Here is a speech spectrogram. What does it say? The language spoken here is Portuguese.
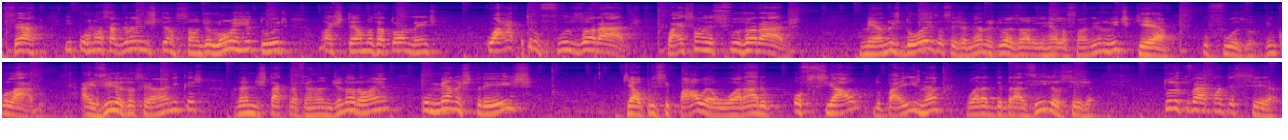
tá certo? E por nossa grande extensão de longitude, nós temos atualmente quatro fusos horários. Quais são esses fusos horários? Menos dois, ou seja, menos duas horas em relação a Greenwich, que é o fuso vinculado às ilhas oceânicas, grande destaque para Fernando de Noronha. O menos três, que é o principal, é o horário oficial do país, né? O horário de Brasília, ou seja, tudo que vai acontecer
